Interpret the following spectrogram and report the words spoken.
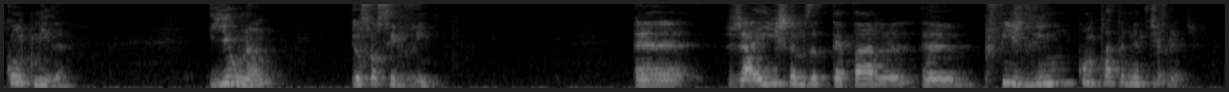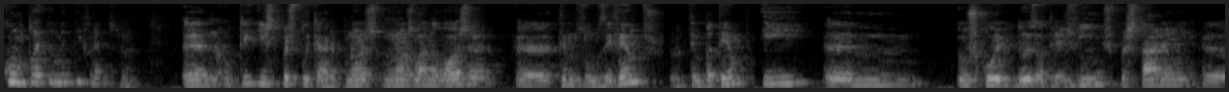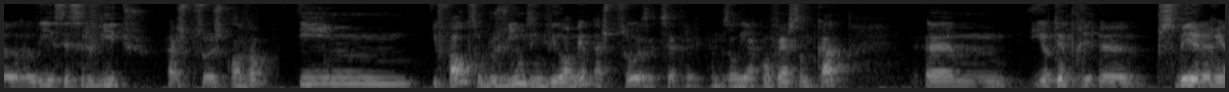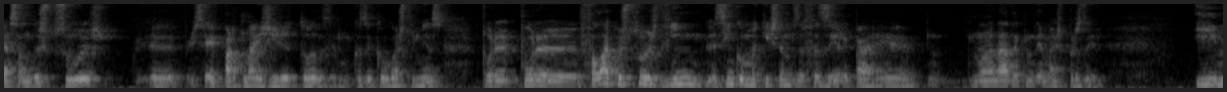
com comida e eu não, eu só sirvo vinho. Ah, já aí estamos a detectar ah, perfis de vinho completamente diferentes. Completamente diferentes. que- isto para explicar, nós, nós lá na loja ah, temos uns eventos, tempo a tempo, e hum, eu escolho dois ou três vinhos para estarem ali a ser servidos às pessoas que lá vão. E, e falo sobre os vinhos individualmente às pessoas, etc. E estamos ali à conversa um bocado. Hum, E eu tento eh, perceber a reação das pessoas. eh, isto é a parte mais gira de todas, é uma coisa que eu gosto imenso. Por, por eh, falar com as pessoas de vinho, assim como aqui estamos a fazer, epá, é- não há nada que me dê mais prazer. E,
